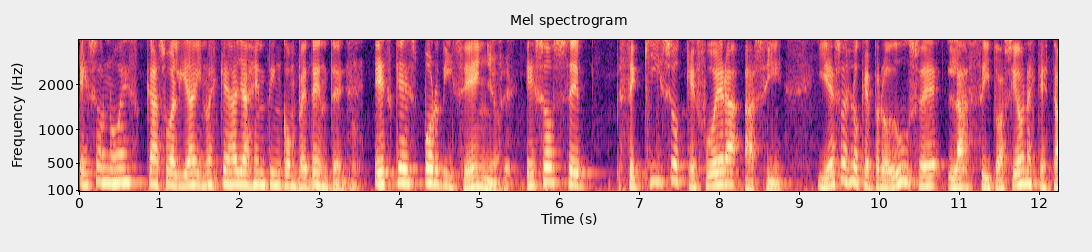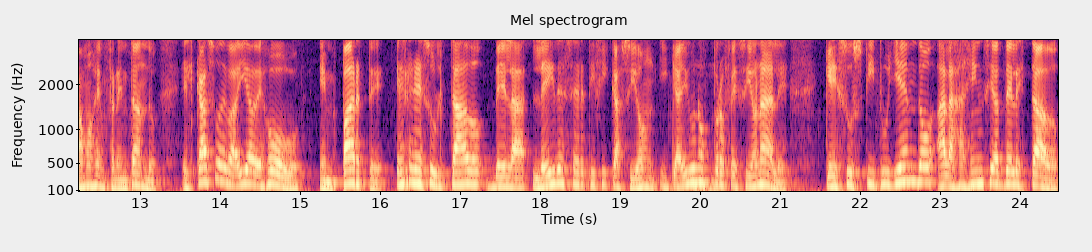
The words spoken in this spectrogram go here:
eso no es casualidad y no es que haya gente incompetente, es que es por diseño. Eso se, se quiso que fuera así. Y eso es lo que produce las situaciones que estamos enfrentando. El caso de Bahía de Jobo, en parte, es resultado de la ley de certificación y que hay unos profesionales que sustituyendo a las agencias del Estado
